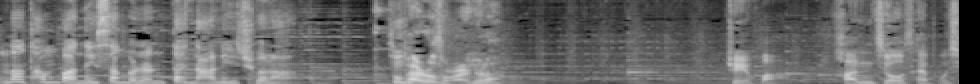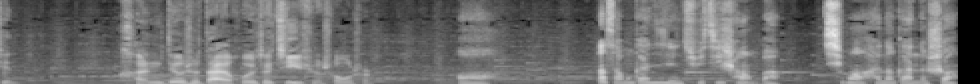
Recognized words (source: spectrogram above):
那他们把那三个人带哪里去了？送派出所去了。这话韩娇才不信呢，肯定是带回去继续收拾了。哦，那咱们赶紧去机场吧，希望还能赶得上。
